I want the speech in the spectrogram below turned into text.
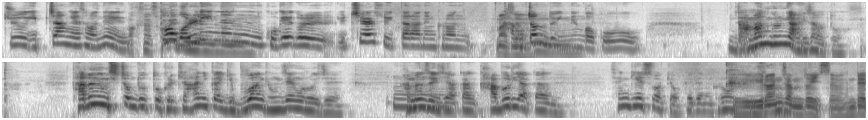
주 입장에서는 막상 더 멀리 있는 고객을 유치할 수 있다라는 그런 맞아요. 강점도 음. 있는 거고. 나만 그런 게 아니잖아 또. 다른 음식점도 또 그렇게 하니까 이게 무한 경쟁으로 이제 음. 가면서 이제 약간 가불이 약간 생길 수밖에 없게 되는 그런 그런. 점도 있어요. 근데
